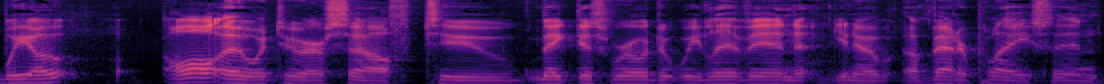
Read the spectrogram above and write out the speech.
we all owe it to ourselves to make this world that we live in, you know, a better place. And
